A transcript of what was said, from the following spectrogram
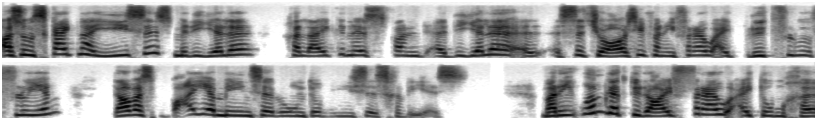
As ons kyk na Jesus met die hele gelykenis van eh, die hele eh, situasie van die vrou uit bloedvloeiing, daar was baie mense rondom Jesus gewees. Maar die oomblik toe daai vrou uit hom ge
